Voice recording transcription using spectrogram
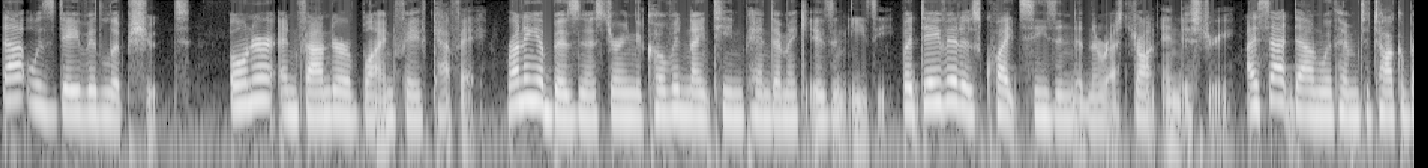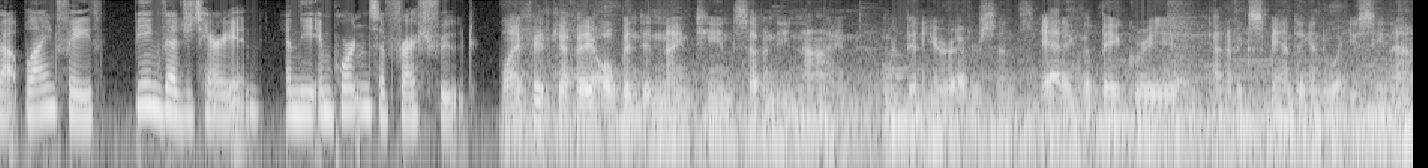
That was David Lipschutz, owner and founder of Blind Faith Cafe. Running a business during the COVID 19 pandemic isn't easy, but David is quite seasoned in the restaurant industry. I sat down with him to talk about blind faith, being vegetarian, and the importance of fresh food. Blind Faith Cafe opened in 1979. We've been here ever since, adding the bakery and kind of expanding into what you see now.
